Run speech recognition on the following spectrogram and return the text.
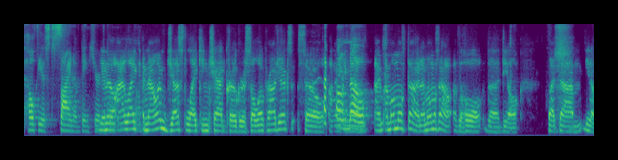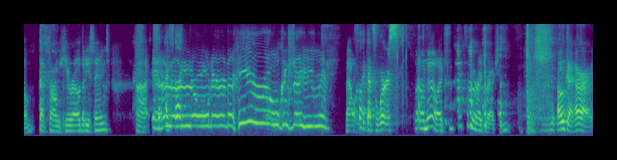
healthiest sign of being cured. You know, I like now. I'm just liking Chad Kroeger solo projects. So oh I, no, I'm I'm almost done. I'm almost out of the whole the deal. But um, you know that song "Hero" that he sings. Uh, and I, feel like, know that the hero can save me. That one. I feel like that's worse. Well, no, it's it's in the right direction. okay, all right,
